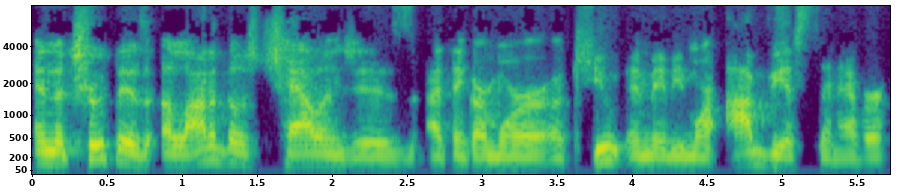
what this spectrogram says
And the truth is, a lot of those challenges I think are more acute and maybe more obvious than ever.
